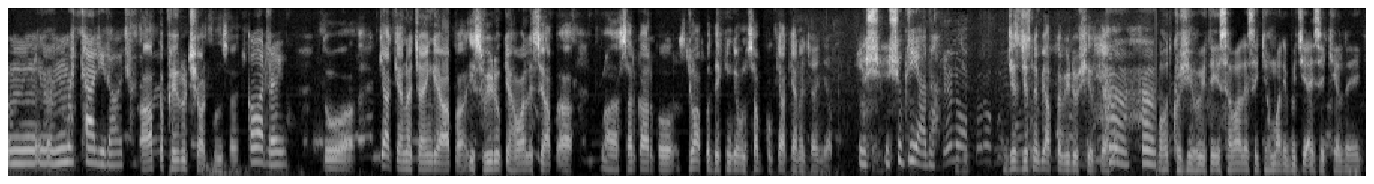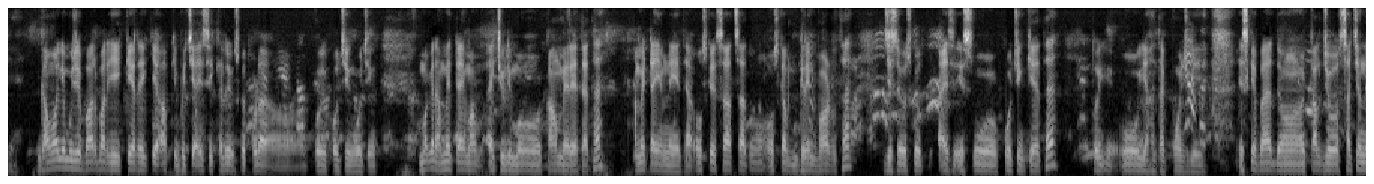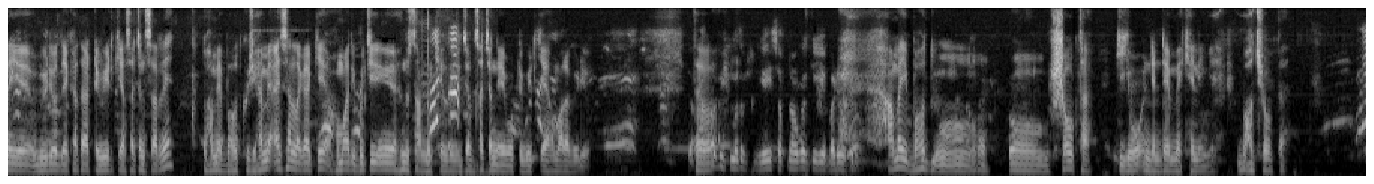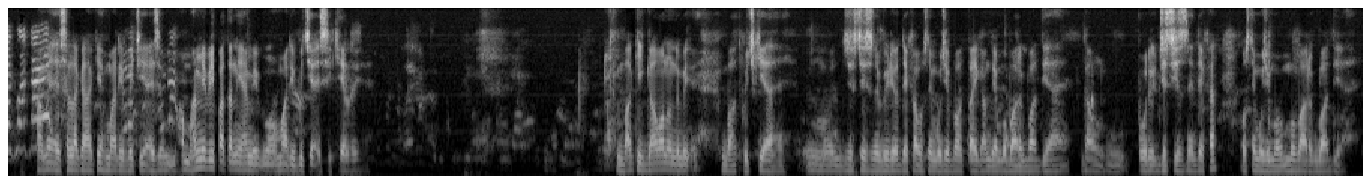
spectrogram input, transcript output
हम्म, मिथाली राज। आपका फेवरेट शॉट कौन सा है? कवर रहे तो क्या कहना चाहेंगे आप इस वीडियो के हवाले से आप अ, अ, सरकार को जो आपको देखेंगे उन सबको क्या कहना चाहेंगे आप? शुक्रिया अदा। जिस जिसने भी आपका वीडियो शेयर किया है। हाँ बहुत खुशी हुई थी इस हवाले से कि हमारे बच्चे ऐसे खेल रहे हैं गाँव वाले मुझे बार बार ये कह रहे हैं कि आपके बच्चे ऐसे खेल रहे हैं उसको थोड़ा कोई कोचिंग वोचिंग। मगर हमें टाइम एक्चुअली काम में रहता था। हमें टाइम नहीं था। उसके साथ साथ उसका ग्रैंड बॉर्डर था जिसने उसको ऐसे इस कोचिंग किया था। तो ये- वो यहाँ तक पहुँच गई। इसके बाद कल जो सचिन ने ये वीडियो देखा था ट्वीट किया सचिन सर ने तो हमें बहुत खुशी हमें ऐसा लगा कि हमारी बच्ची हिंदुस्तान में खेल रही है जब सचिन ने वो ट्वीट किया हमारा वीडियो। तो मतलब यही सपना होगा कि ये बड़े होकर हमें बहुत शौक था कि वो इंडियन टीम में खेलेंगे बहुत शौक था। हमें ऐसा लगा कि हमारी बच्ची ऐसे हम हमें भी पता नहीं हमें हमारी बच्ची ऐसी खेल रही है। बाकी गाँव वालों ने भी बहुत कुछ किया है। जिस जिसने वीडियो देखा, उसने मुझे बहुत पैगाम दिया, मुबारकबाद दिया है। गाँव, पूरे जिस जिसने देखा, उसने मुझे मुबारकबाद दिया है।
